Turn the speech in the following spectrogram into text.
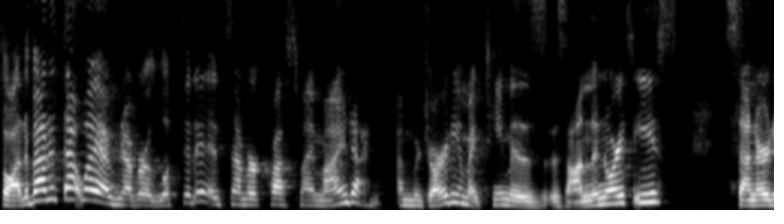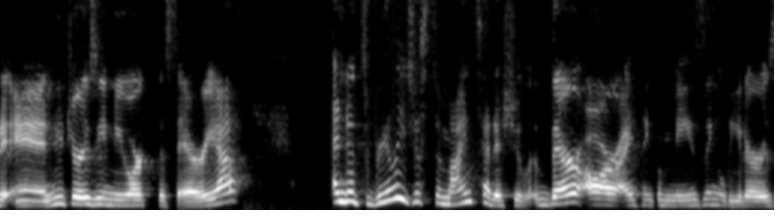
thought about it that way. I've never looked at it. It's never crossed my mind. A majority of my team is is on the Northeast, centered in New Jersey, New York, this area. And it's really just a mindset issue. There are, I think, amazing leaders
